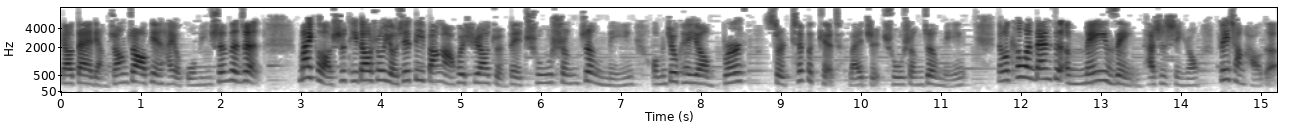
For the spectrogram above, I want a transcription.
要带两张张照片，还有国民身份证。麦克老师提到说，有些地方啊会需要准备出生证明，我们就可以用 birth certificate 来指出生证明。那么课文单字 amazing，它是形容非常好的、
